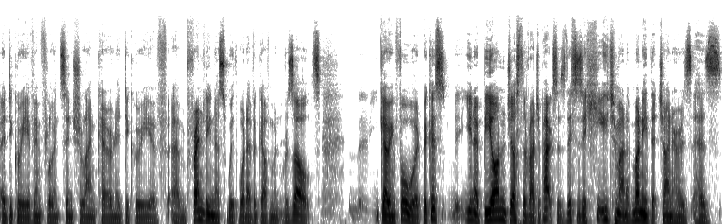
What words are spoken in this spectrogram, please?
a degree of influence in Sri Lanka and a degree of um, friendliness with whatever government results going forward because you know beyond just the Rajapaksas this is a huge amount of money that China has has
